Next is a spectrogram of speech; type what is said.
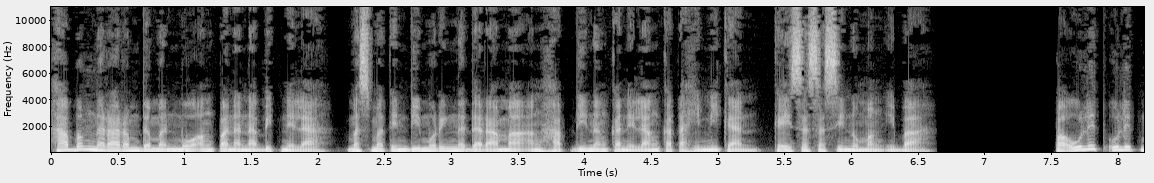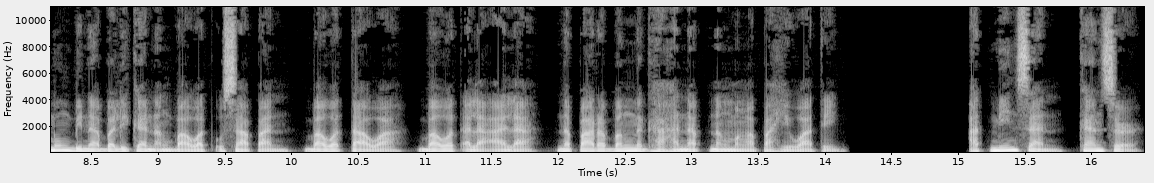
Habang nararamdaman mo ang pananabik nila, mas matindi mo ring nadarama ang hapdi ng kanilang katahimikan kaysa sa sinumang iba. Paulit-ulit mong binabalikan ang bawat usapan, bawat tawa, bawat alaala, na para bang naghahanap ng mga pahiwatig. At minsan, cancer,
